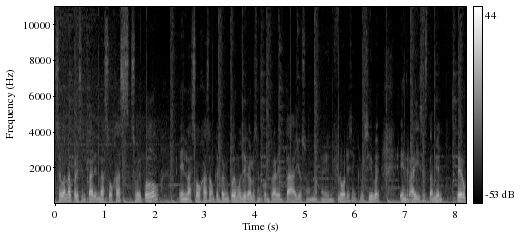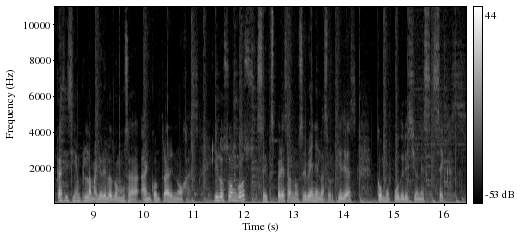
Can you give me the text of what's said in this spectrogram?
se van a presentar en las hojas, sobre todo en las hojas, aunque también podemos llegarlos a encontrar en tallos o en, flores, inclusive en raíces también, pero casi siempre la mayoría los vamos a encontrar en hojas. Y los hongos se expresan o se ven en las orquídeas como pudriciones secas.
